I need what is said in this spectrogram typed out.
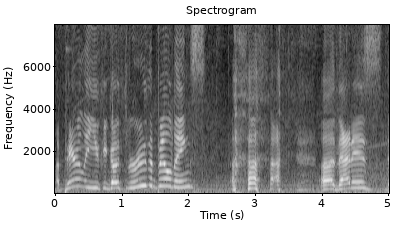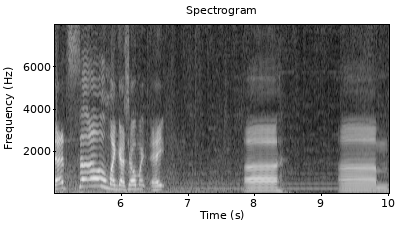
Apparently you could go through the buildings. uh, that is, that's, oh my gosh, oh my, hey. Uh, um,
